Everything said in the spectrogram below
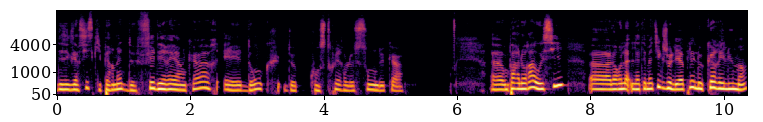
des exercices qui permettent de fédérer un cœur et donc de construire le son du cœur. Euh, on parlera aussi, euh, alors la, thématique, je l'ai appelée le cœur et l'humain,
